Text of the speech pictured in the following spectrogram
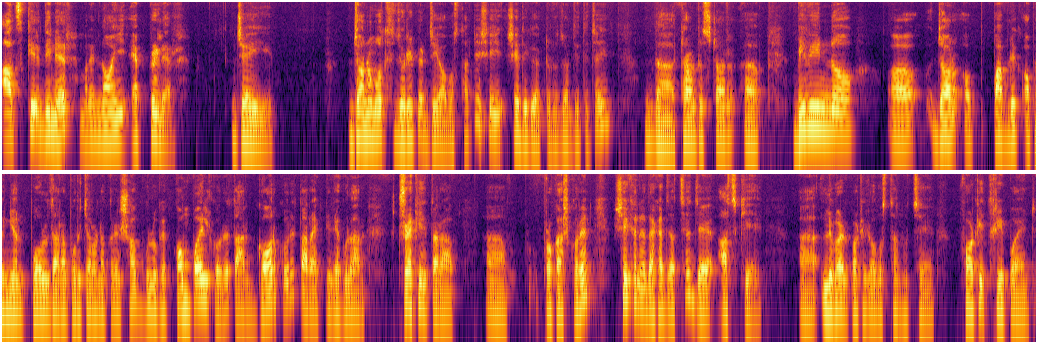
আজকের দিনের মানে নয় এপ্রিলের যেই জনমত জরিপের যে অবস্থাটি, সেই, সেদিকেও একটু নজর দিতে চাই। দ্য টরন্টো স্টার বিভিন্ন জন পাবলিক অপিনিয়ন পোল যারা পরিচালনা করে, সবগুলোকে কম্পাইল করে, তার গড় করে, তারা একটি রেগুলার ট্র্যাকিং তারা প্রকাশ করে। সেখানে দেখা যাচ্ছে যে আজকে লিবারেল পার্টির অবস্থান হচ্ছে forty three point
